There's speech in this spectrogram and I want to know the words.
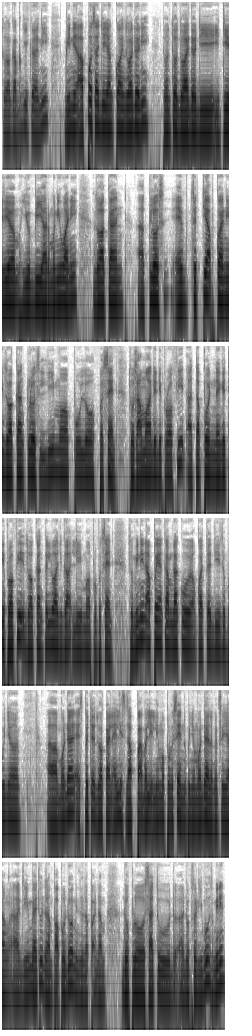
Zul akan pergi ke ni. Meaning apa saja yang coin Zul ada ni. Contoh Zul ada di Ethereum, UB, Harmony One ni. Zul akan uh, close eh, setiap coin ni Zul akan close 50%. So sama ada di profit ataupun negative profit Zul akan keluar juga 50%. So meaning apa yang akan berlaku kuartal di Zul punya uh, modal expected akan at least dapat balik 50% tu punya modal kata yang uh, diimbas tu dalam 42 minit dapat dalam 21 20 ribu. So, meaning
